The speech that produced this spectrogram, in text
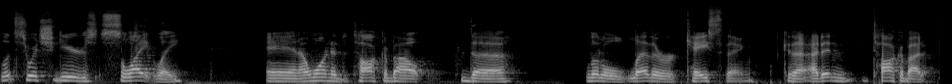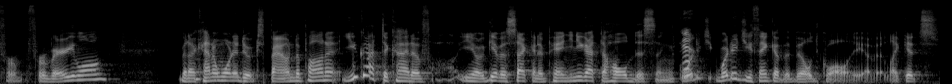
Let's switch gears slightly, and I wanted to talk about the little leather case thing because I, I, didn't talk about it for, for very long, but I kind of wanted to expound upon it. You got to kind of you know give a second opinion. You got to hold this thing. Yeah. What did you What did you think of the build quality of it? Like it's.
